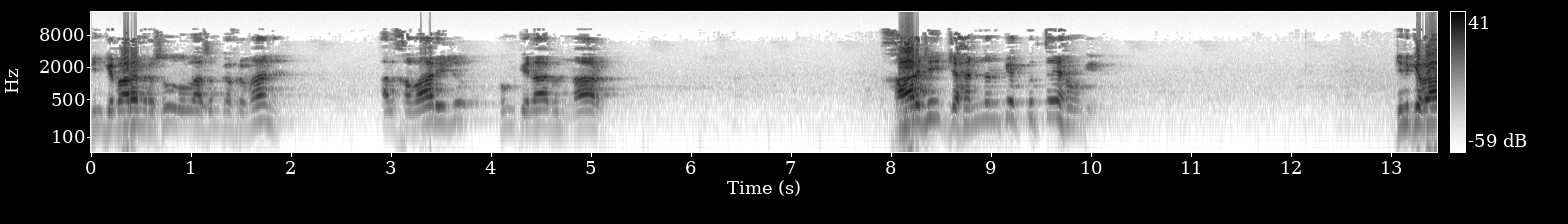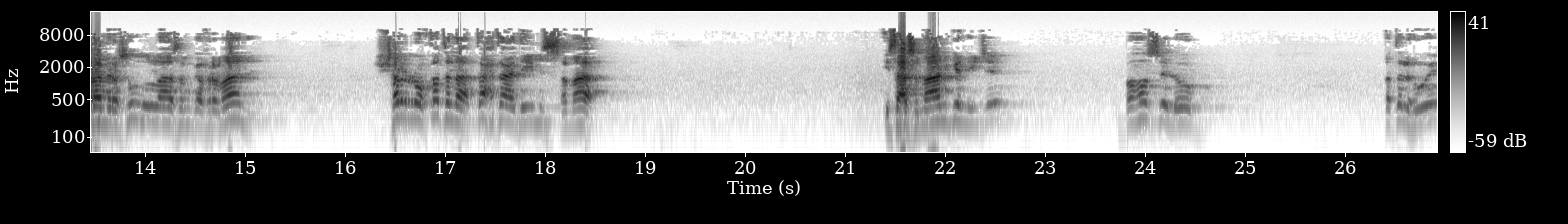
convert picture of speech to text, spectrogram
جن کے بارے میں رسول اللہ علیہ وسلم کا فرمان ہے، الخوارج ہم کلاب النار۔ خارجی جہنم کے کتے ہوں گے۔ جن کے بارے میں رسول اللہ علیہ وسلم کا فرمان ہے، شر و قتل تحت عدیم السماء۔ اس آسمان کے نیچے بہت سے لوگ قتل ہوئے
